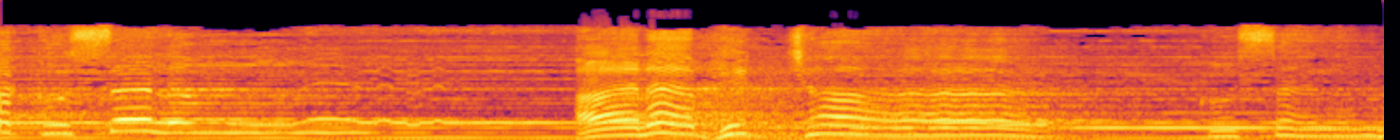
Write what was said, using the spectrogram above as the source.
अकुशलम्। अनभिच्छा अकुशलम्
